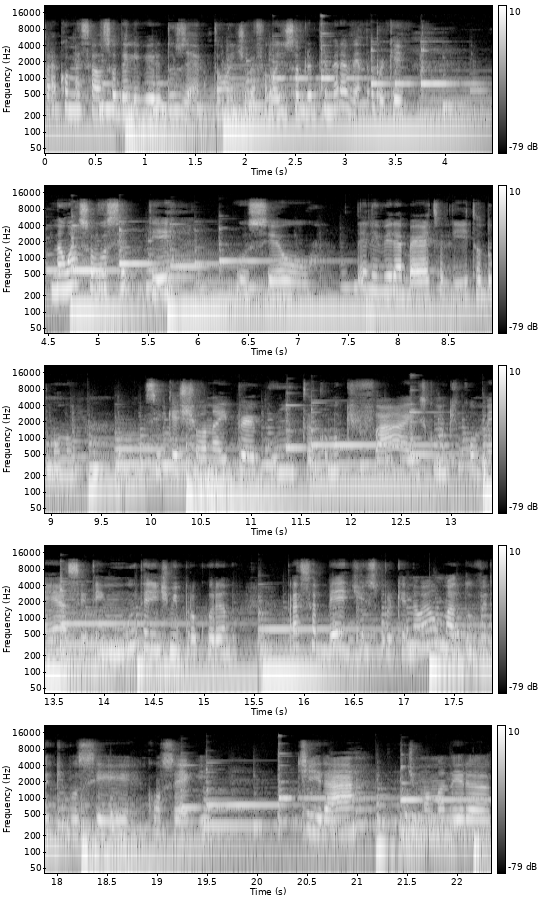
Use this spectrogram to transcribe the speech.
para começar o seu delivery do zero. Então a gente vai falar hoje sobre a primeira venda, porque não é só você ter o seu delivery aberto ali, todo mundo se questiona e pergunta como que faz, como que começa, e tem muita gente me procurando para saber disso, porque não é uma dúvida que você consegue tirar de uma maneira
